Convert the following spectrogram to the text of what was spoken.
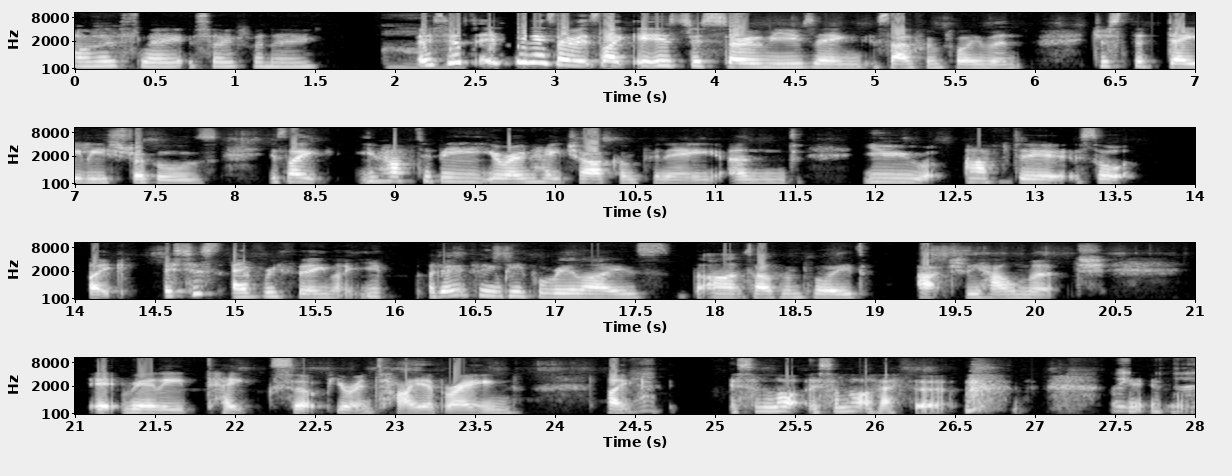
Honestly, it's so funny. oh. It's just, it's thing is though, it's like, it is just so amusing, self employment. Just the daily struggles. It's like you have to be your own HR company and you have to sort like, it's just everything. Like, you, I don't think people realize that aren't self employed actually how much it really takes up your entire brain. Like, Yeah. it's a lot, it's a lot of effort. like It is a there's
